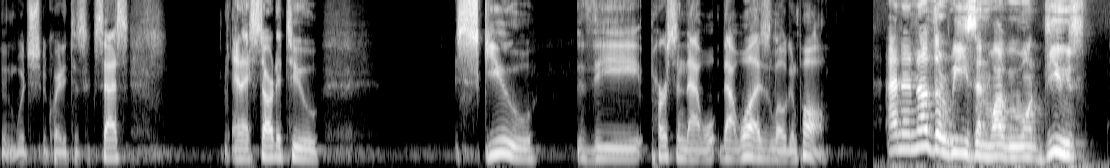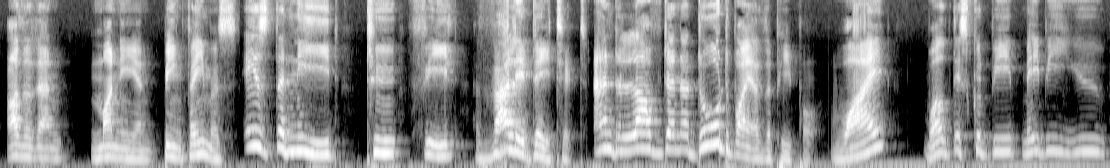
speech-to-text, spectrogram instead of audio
which equated to success. And I started to skew the person that that was Logan Paul. And another reason why we want views, other than money and being famous, is the need to feel validated and loved and adored by other people. Why? Well, this could be maybe you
